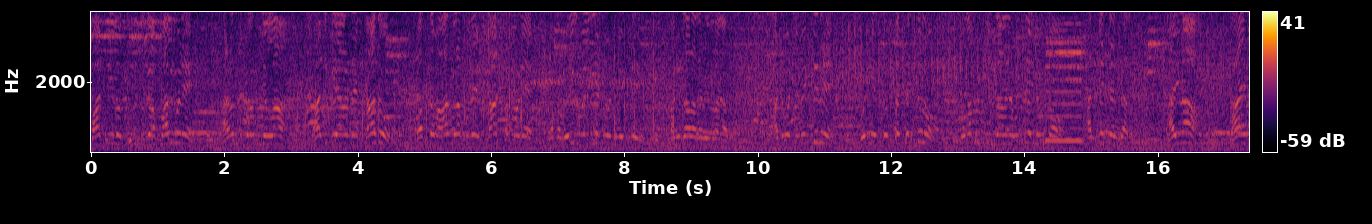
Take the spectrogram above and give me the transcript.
పార్టీలో చురుకుగా పాల్గొని అనంతపురం జిల్లా రాజకీయాలనే కాదు మొత్తం ఆంధ్రప్రదేశ్ రాష్ట్రంలోనే ఒక వెలుగు వెలిగినటువంటి వ్యక్తి పరిటాల రవీంద్ర గారు. అటువంటి వ్యక్తిని కొన్ని దుష్ట శక్తులు తునపుట్టించాలనే ఉద్దేశంతో హత్య చేశారు. అయినా ఆయన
